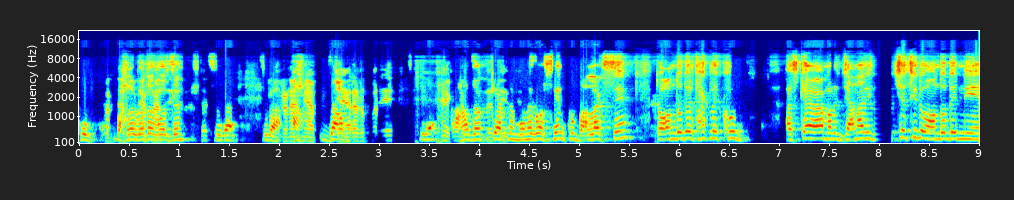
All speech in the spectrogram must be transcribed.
খুব ভালো কথা নাজিল বলছেন। করেছেন। সূরা সূরা কারণে আমি আপনার চেহারার উপরে সূরা একটা আহজাবকে পর্দা দিয়ে আপনি মনে করছেন খুব ভালো লাগছে। তো অন্ধদের থাকলে খুব আজকে আমার জানার ইচ্ছা ছিল অন্ধদের নিয়ে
